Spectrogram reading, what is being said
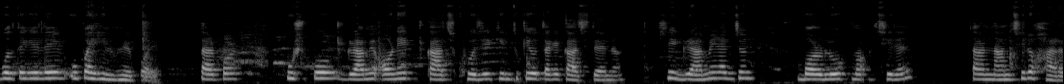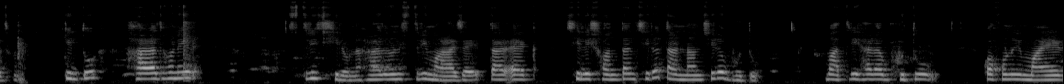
বলতে গেলে উপায়হীন হয়ে পড়ে। তারপর পুষ্প গ্রামে অনেক কাজ খোঁজে কিন্তু কেউ তাকে কাজ দেয় না। সেই গ্রামের একজন বড় লোক ছিলেন। তার নাম ছিল হারাধন। কিন্তু হারাধনের স্ত্রী ছিল না। হারাধনের স্ত্রী মারা যায়। তার এক ছেলে সন্তান ছিল। তার নাম ছিল ভুতু। মাতৃহারা ভুতু কখনোই মায়ের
